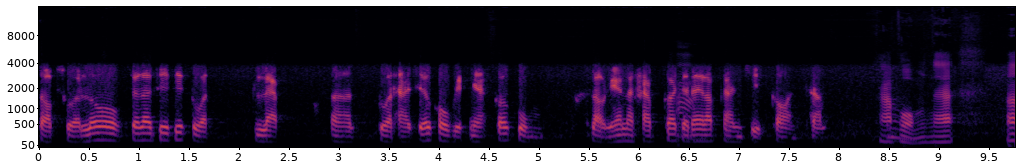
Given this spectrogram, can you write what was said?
สอบสวนโรคเจ้าหน้าที่ที่ตรวจแลบเอ่อตรวจหาเชื้อโควิด เนี่ยก็กลุ่มเหล่านี้นะครับ ก็จะได้รับการฉีดก่อนครับ ครับผมนะฮะเอ่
